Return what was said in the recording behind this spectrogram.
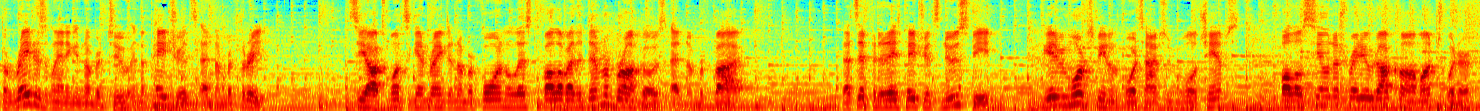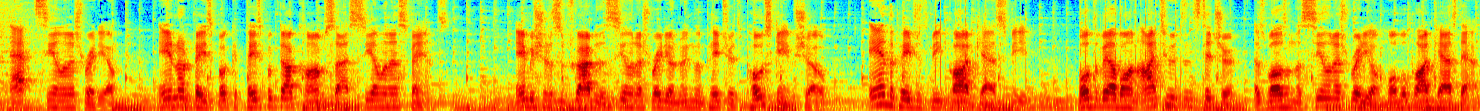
with the Raiders landing at number 2 and the Patriots at number 3. The Seahawks once again ranked at number 4 on the list, followed by the Denver Broncos at number 5. That's it for today's Patriots news feed. To get even more up speed on the four time Super Bowl champs, follow clnsradio.com on Twitter at clnsradio and on Facebook at facebook.com slash clnsfans. And be sure to subscribe to the CLNS Radio New England Patriots post-game show and the Patriots Beat podcast feed, both available on iTunes and Stitcher, as well as on the CLNS Radio mobile podcast app.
